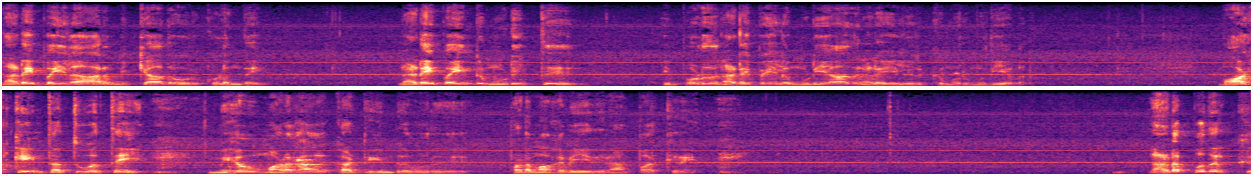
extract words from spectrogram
நடைப்பயில ஆரம்பிக்காத ஒரு குழந்தை. நடைபயின்று முடித்து இப்பொழுது நடைபயில முடியாத நிலையில் இருக்கும் ஒரு முதியவர். வாழ்க்கையின் தத்துவத்தை மிகவும் அழகாக காட்டுகின்ற ஒரு படமாகவே இதை நான் பார்க்கிறேன். நடப்பதற்கு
